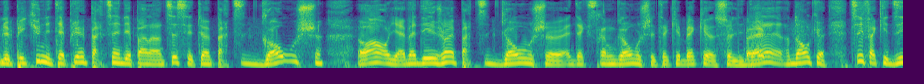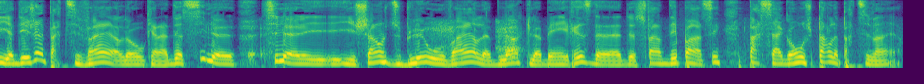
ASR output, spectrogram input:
Le PQ n'était plus un parti indépendantiste, c'était un parti de gauche. Or, il y avait déjà un parti de gauche, euh, d'extrême gauche, c'était Québec euh, solidaire. Donc, euh, tu sais, fait qu'il dit, il y a déjà un parti vert au Canada. Si le, si le, il change du bleu au vert, le bloc, ben, il risque de, de se faire dépasser par sa gauche, par le parti vert.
